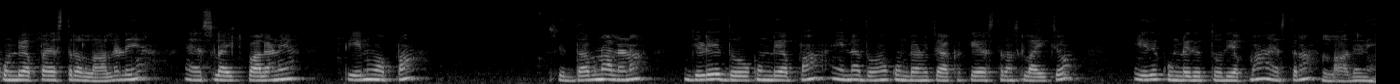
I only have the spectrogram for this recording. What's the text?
ਕੁੰਡੇ ਆਪਾਂ ਇਸ ਤਰ੍ਹਾਂ ਲਾ ਲੈਣੇ ਆ ਇਸ ਸਿਲਾਈ 'ਚ ਪਾ ਲੈਣੇ ਆ ਤੇ ਇਹਨੂੰ ਆਪਾਂ ਸਿੱਧਾ ਬਣਾ ਲੈਣਾ। ਜਿਹੜੇ ਦੋ ਕੁੰਡੇ ਆਪਾਂ, ਇਹਨਾਂ ਦੋਵਾਂ ਕੁੰਡਿਆਂ ਨੂੰ ਚੱਕ ਕੇ ਇਸ ਤਰ੍ਹਾਂ ਸਿਲਾਈ 'ਚੋਂ ਇਹਦੇ ਕੁੰਡੇ ਦੇ ਉੱਤੋਂ ਦੀ ਆਪਾਂ ਇਸ ਤਰ੍ਹਾਂ ਲਾ ਦੇਣੇ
